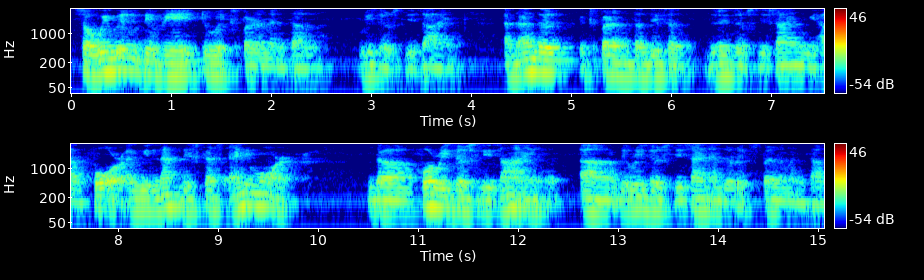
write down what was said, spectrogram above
So we will deviate to experimental research design. And under experimental research design we have four. I will not discuss anymore the four research design, uh, the research design under experimental,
